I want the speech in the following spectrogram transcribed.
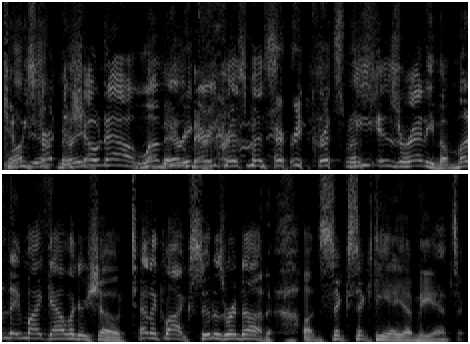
Can Love we start the show now? Love Merry, you. Merry Christmas. Merry Christmas. He is ready. The Monday Mike Gallagher show, 10 o'clock, soon as we're done on 660 AM The Answer.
